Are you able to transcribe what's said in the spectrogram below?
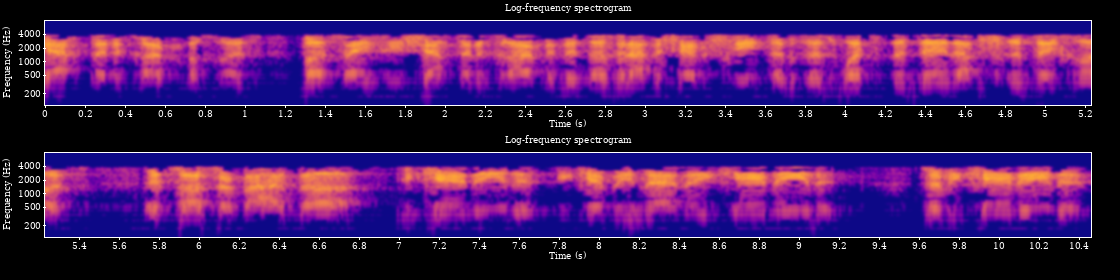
shechted a carbon b'chutz. But says he shechted a carbon. It doesn't have a shem shchita because what's the din of shchutei chutz? It's asar bahana. You can't eat it. You can't be nana, you can't eat it. So if you can't eat it,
